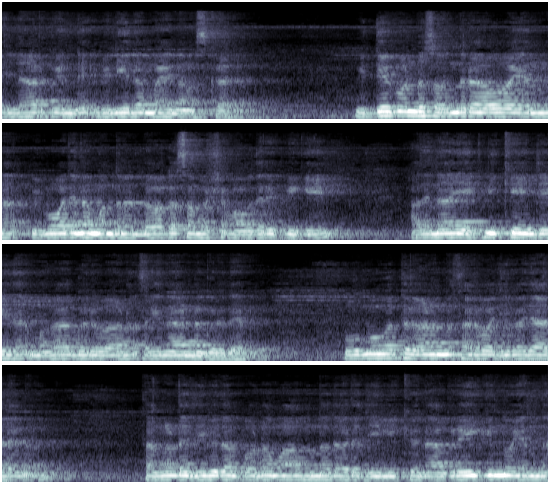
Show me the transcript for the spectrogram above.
എല്ലാവർക്കും എന്റെ വിനീതമായ നമസ്കാരം. വിദ്യ കൊണ്ട് സ്വതന്ത്രരാവുക എന്ന വിമോചന മന്ത്രം ലോകസമക്ഷം അവതരിപ്പിക്കുകയും അതിനായി യജ്ഞിക്കുകയും ചെയ്ത മഹാഗുരുവാണ് ശ്രീനാരായണ ഗുരുദേവൻ. ഭൂമുഖത്ത് കാണുന്ന സർവ ജീവജാലങ്ങളും തങ്ങളുടെ ജീവിതം പൂർണമാകുന്നതുവരെ ജീവിക്കുവാൻ ആഗ്രഹിക്കുന്നു എന്ന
